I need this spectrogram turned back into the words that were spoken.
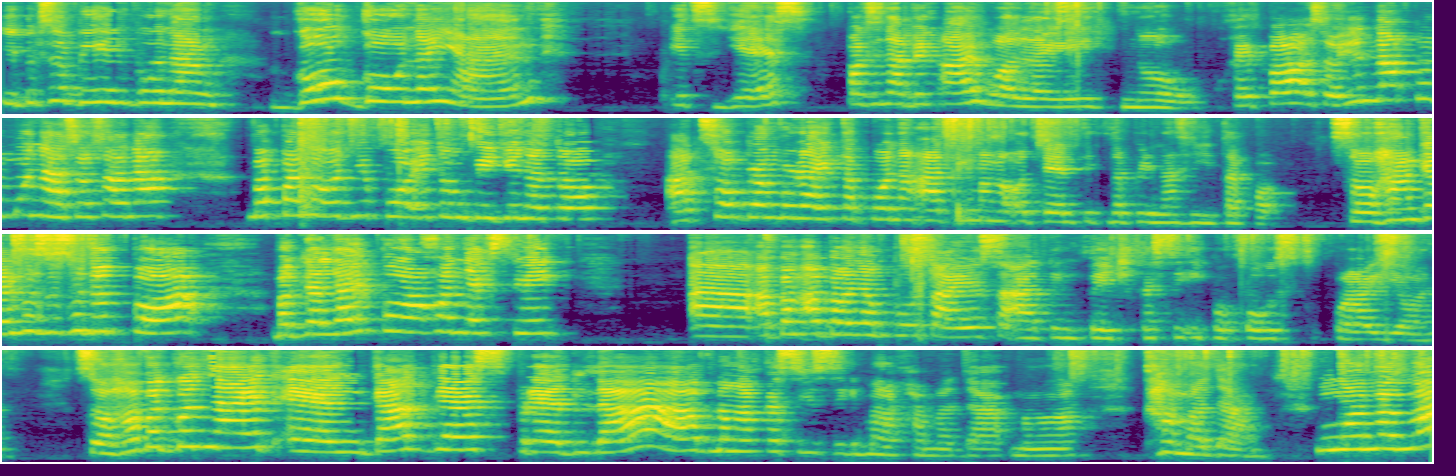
ibig sabihin po ng go-go na yan, it's yes. Pag sinabing ay, walay, no. Okay po? So, yun lang po muna. So, sana mapanood niyo po itong video na to at sobrang murayta po ng ating mga authentic na pinahita po. So hanggang sa susunod po, magla-live po ako next week. Ah, abang-abang lang po tayo sa ating page kasi ipopost po yon. So have a good night and God bless, spread love mga kasisig, mga kamada, mga kamadam. Mga mama,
